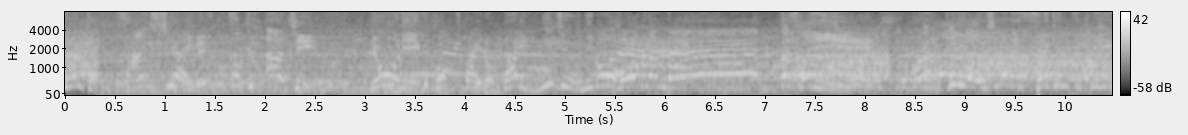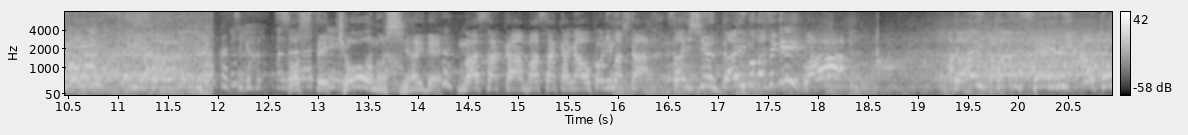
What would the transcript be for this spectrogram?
なんと3試合連続アーチ両リーグトップタイの第22号ホームランでダスカイただクリは後ろで政権好きそして今日の試合でまさかまさかが起こりました。最終第5打席。大歓声に後押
